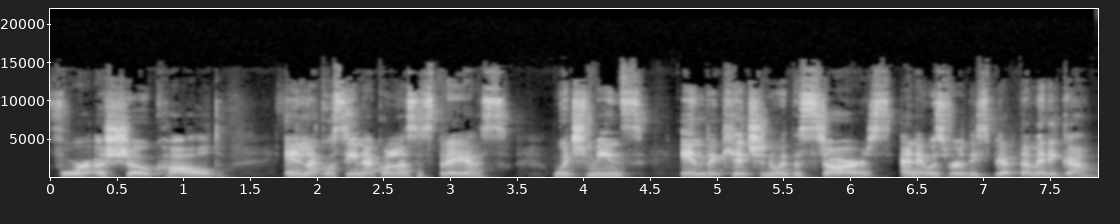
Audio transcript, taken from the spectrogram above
for a show called En la Cocina con las Estrellas, which means in the kitchen with the stars. And it was for Despierta America,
